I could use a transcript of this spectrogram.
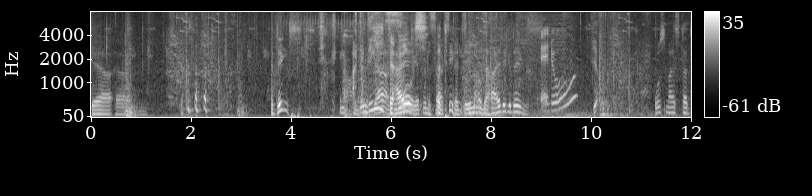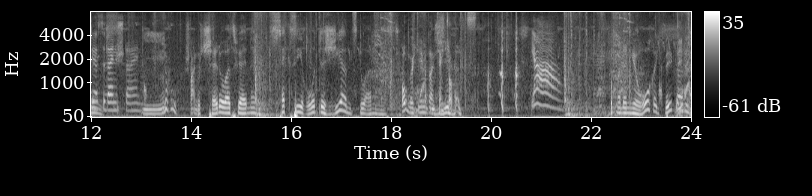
Der, ähm, der Dings. Genau. Ach, den Ding! Ja, Der Heil, jetzt wo du es der sagst, der Dings, genau, Ding. der heilige Dings. Shadow, Großmeister hier hast Dings. du deine Steine. Mhm. Juhu, Steine. Shadow, was für eine sexy rote Gians du anhast. Oh, möchte jemand einen Tanktop? Ja, Kommt man denn hier hoch? Ich will gar nicht.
